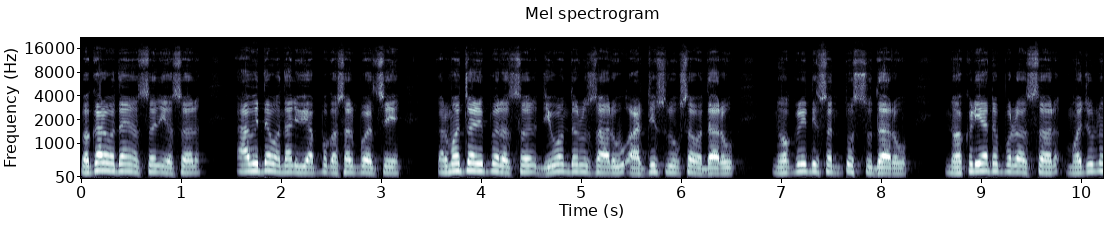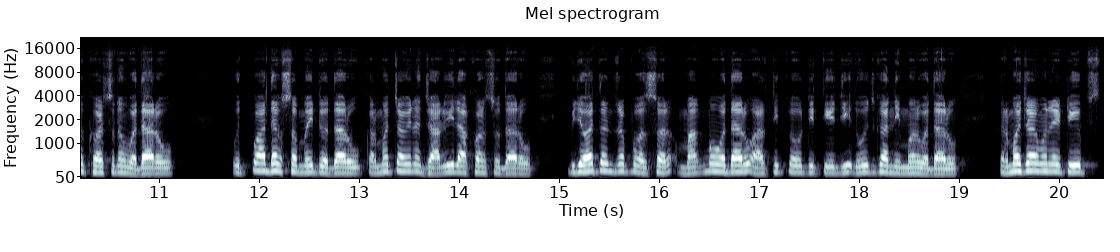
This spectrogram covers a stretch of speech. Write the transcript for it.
પગાર વધારાની અસરની અસર આ વેતન વધારાની વ્યાપક અસર પડશે કર્મચારી પર અસર જીવનધરનું સારું, આર્થિક સુરક્ષા વધારો, નોકરીથી સંતોષ સુધારો, નોકરિયાતો પર અસર, મજૂરનો ખર્ચનો વધારો, ઉત્પાદક સમય વધારો, કર્મચારીઓને જાળવી રાખવાનો સુધારો, બીજો અર્થતંત્ર પર અસર, માંગમાં વધારો, આર્થિક પ્રવૃત્તિ તેજી, રોજગાર નિર્માણ વધારો, કર્મચારીઓ માટે ટિપ્સ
